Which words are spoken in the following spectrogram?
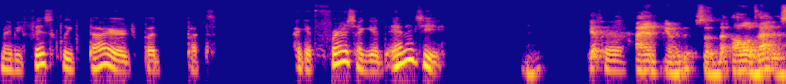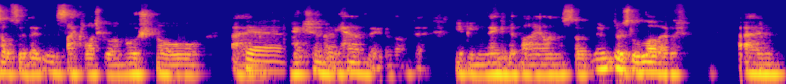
maybe physically tired, but but I get fresh. I get energy. Mm-hmm. Yeah, so, and you know, so all of that is also the, the psychological, emotional um, yeah. connection that we have there, the maybe negative ions. So there, there's a lot of um,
